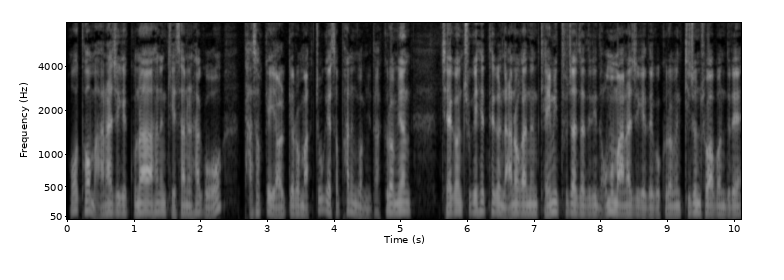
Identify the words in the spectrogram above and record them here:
어, 더 많아지겠구나 하는 계산을 하고 5개, 10개로 막 쪼개서 파는 겁니다. 그러면 재건축의 혜택을 나눠가는 개미 투자자들이 너무 많아지게 되고 그러면 기존 조합원들의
